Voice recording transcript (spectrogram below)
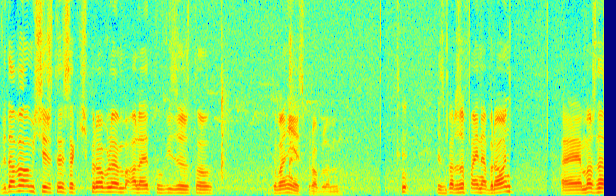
Wydawało mi się, że to jest jakiś problem, ale tu widzę, że to chyba nie jest problem. jest bardzo fajna broń. E, Można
